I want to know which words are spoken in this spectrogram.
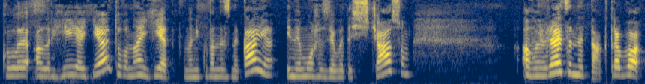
коли алергія є, то вона є. Вона нікуди не зникає і не може з'явитися з часом. А виявляється, не так. Треба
